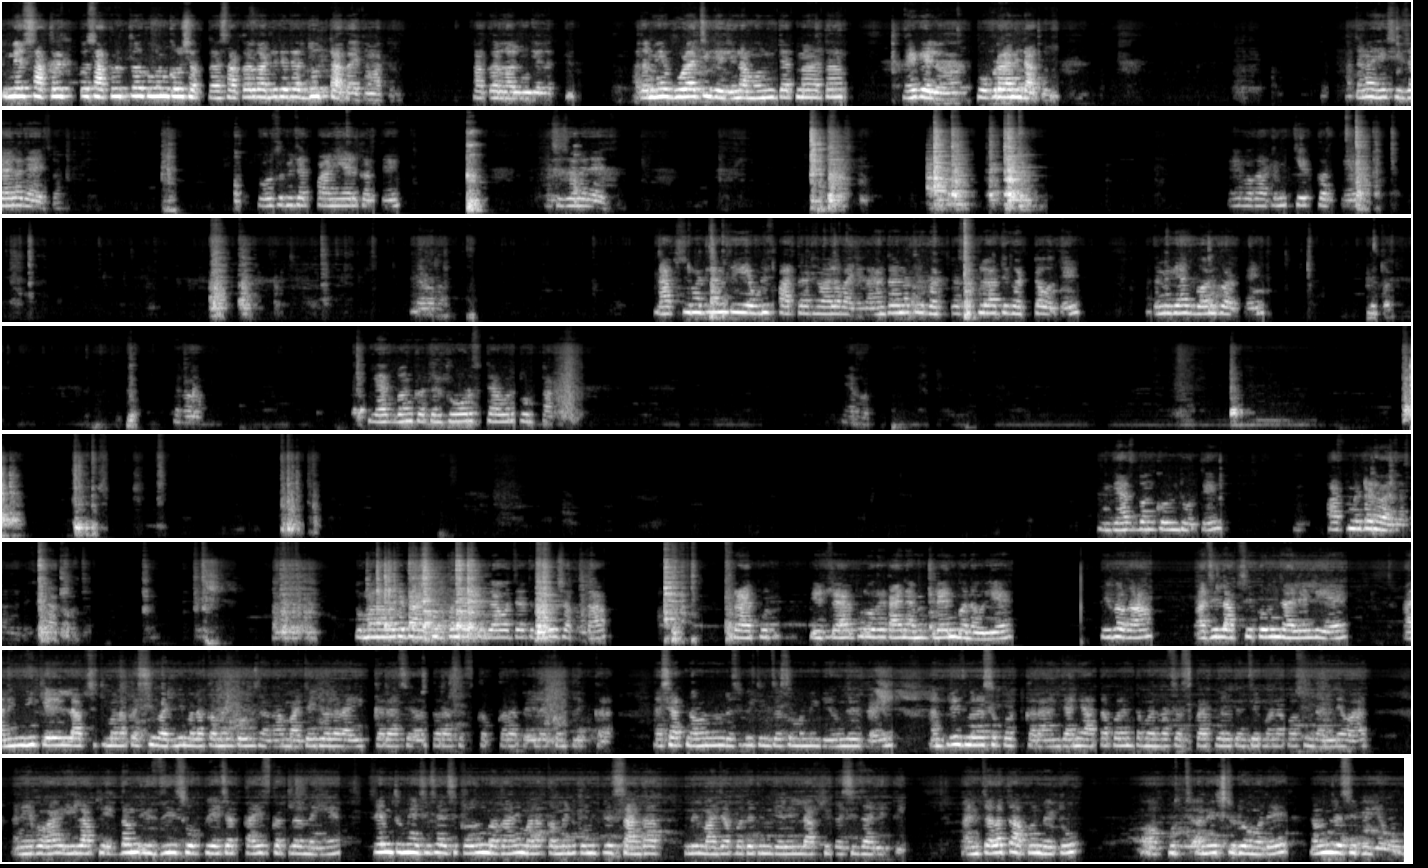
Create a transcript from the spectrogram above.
तुम्ही साखर साखरेचं पण करू शकता. साखर घातली तर त्यात दूध टाकायचं मात्र. साखर घालून गेलं आता मी हे गुळाची गेली ना म्हणून त्यात मग आता हे गेलं खोबरं आणि टाकून आता ना हे शिजायला द्यायचं. थोडंसं मी त्यात पाणी ऍड करते. शिजायला द्यायचं. हे बघा आता मी चेक करते. लापशी म्हटलं ना ती एवढीच पातळ ठेवायला पाहिजे कारण तर ना ती घट्ट सुकल्यावर ती घट्ट होते. आता मी गॅस बंद करते हे बघा. गॅस बंद करते थोडस त्यावर तूप टाक गॅस बंद करून ठेवते. पाच मिनिटं ठेवायला सगळं तुम्हाला हवं ते ड्रायफ्रूट पण त्यात त्यात घालू शकता. ड्रायफ्रूट ही ड्रायफ्रूट वगैरे काही नाही आम्ही प्लेन बनवली आहे. ही बघा माझी लापशी करून झालेली आहे. आणि मी केलेली लापशी तुम्हाला कशी वाटली मला कमेंट करून सांगा. माझ्या व्हिडिओला लाईक करा शेअर करा सबस्क्राईब करा बेल आयकॉन क्लिक करा. अशात नवीन रेसिपी तुमच्यासमोर मी घेऊन देत राहील आणि प्लीज मला सपोर्ट करा. आणि ज्यांनी आतापर्यंत मला सबस्क्राईब केलं त्यांचे मनापासून धन्यवाद. आणि हे बघा ही हिला एकदम इझी सोपी याच्यात काहीच कटलं नाही आहे सेम तुम्ही अशी अशी करून बघा आणि मला कमेंट करून प्लीज सांगा मी माझ्या पद्धतीने केलेली लापशी कशी झाली ती. आणि चला तर आपण भेटू पुढच्या नेक्स्ट व्हिडिओमध्ये नवीन रेसिपी घेऊ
